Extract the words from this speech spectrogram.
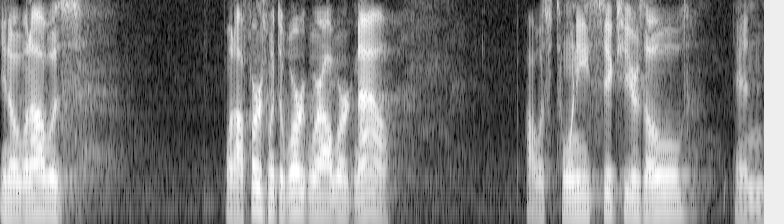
You know, when I was, when I first went to work where I work now, I was 26 years old and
